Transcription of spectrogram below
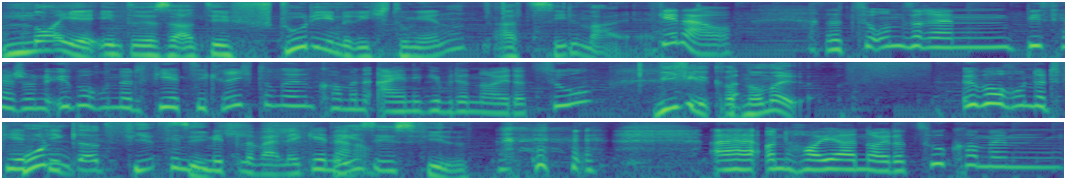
neue interessante Studienrichtungen. Erzähl mal. Genau. Also zu unseren bisher schon über 140 Richtungen kommen einige wieder neu dazu. Wie viel? Gerade nochmal über 140, 140. sind es mittlerweile, genau. Das ist viel. äh, und heuer neu dazukommen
